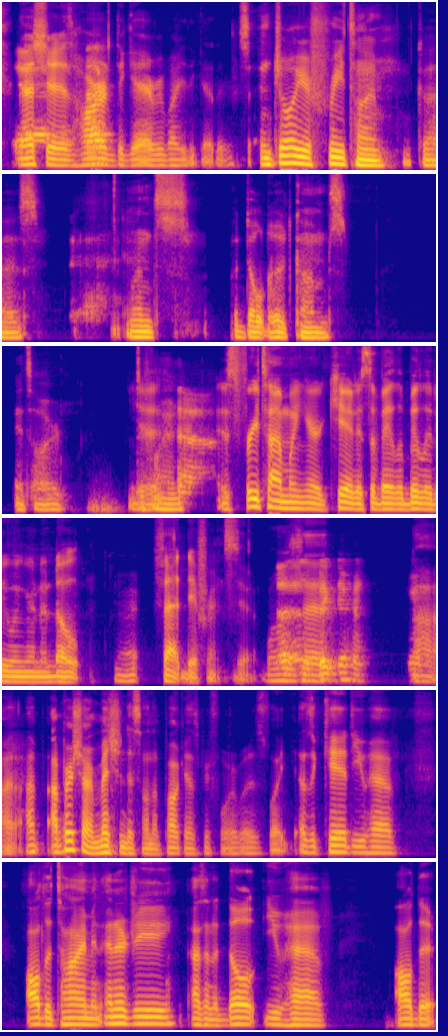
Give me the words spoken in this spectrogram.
that shit is hard to get everybody together. So enjoy your free time because once adulthood comes, it's hard to yeah. find. It's free time when you're a kid. It's availability when you're an adult. Right. Fat difference. Yeah, what was That's that? big difference. Uh, I, I- I'm pretty sure I mentioned this on the podcast before, but it's like as a kid, you have all the time and energy. As an adult, you have all the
